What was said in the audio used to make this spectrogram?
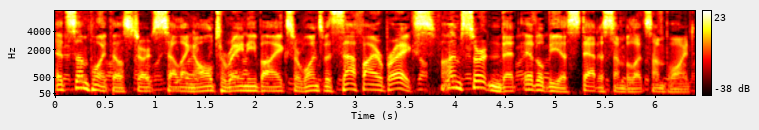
At some point, they'll start selling all terrain e bikes or ones with sapphire brakes. I'm certain that it'll be a status symbol at some point.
